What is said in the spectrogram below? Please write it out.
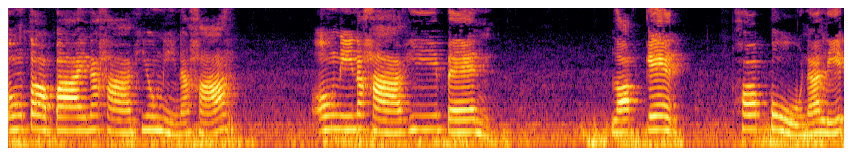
องค์ต่อไปนะคะพี่องค์นี้นะคะ องค์นี้นะคะพี่เป็นล็อกเก็ตพ่อปู่นาริศ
